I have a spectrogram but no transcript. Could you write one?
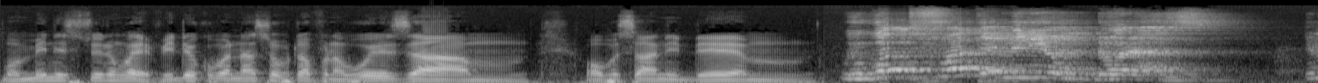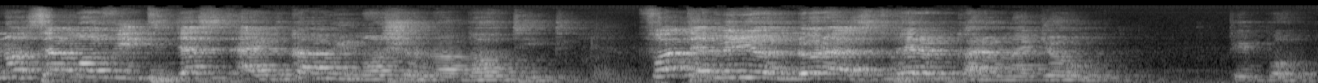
mu minisitule nga eviiddeko bannansi obutafuna buweereza mm, obusaanidde. We got 40 million dollars. You know, some of it just I become emotional about it. 40 million dollars to help Karamajong people.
